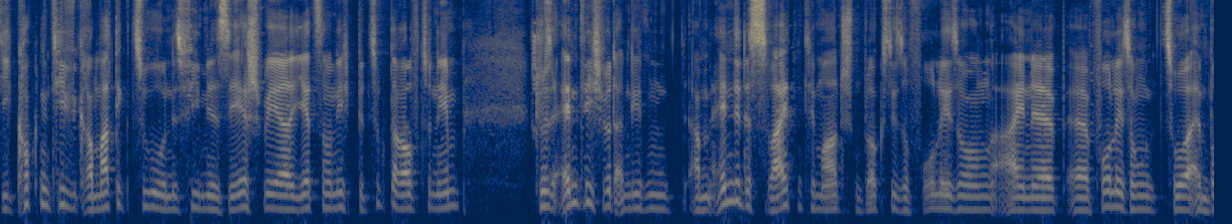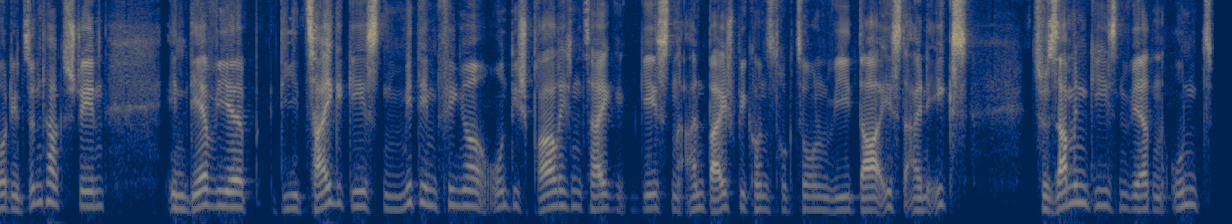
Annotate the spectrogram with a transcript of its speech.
die kognitive Grammatik zu und es fiel mir sehr schwer, jetzt noch nicht Bezug darauf zu nehmen. Schlussendlich wird an diesem, am Ende des zweiten thematischen Blocks dieser Vorlesung eine äh, Vorlesung zur Embodied Syntax stehen, in der wir die Zeigegesten mit dem Finger und die sprachlichen Zeigegesten an Beispielkonstruktionen wie da ist ein X zusammengießen werden und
